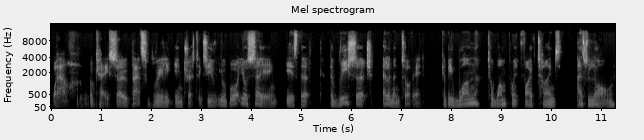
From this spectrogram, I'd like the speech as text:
wow okay so that's really interesting so you, you, what you're saying is that the research element of it can be 1 to 1.5 times as long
